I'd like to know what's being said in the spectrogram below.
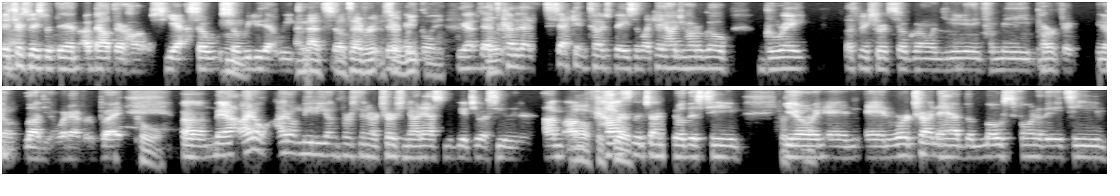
They touch base with them about their huddles. Yeah, so so mm. we do that weekly. And that's so that's every so weekly. Yeah, that's so, kind of that second touch base of like, hey, how'd your huddle go? Great. Let's make sure it's still growing. You need anything from me? Perfect you know, love you, whatever. But cool. Um, man, I don't, I don't meet a young person in our church and not ask them to be a GYC leader. I'm, I'm oh, constantly sure. trying to build this team, for you know, sure. and, and, and we're trying to have the most fun of any team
